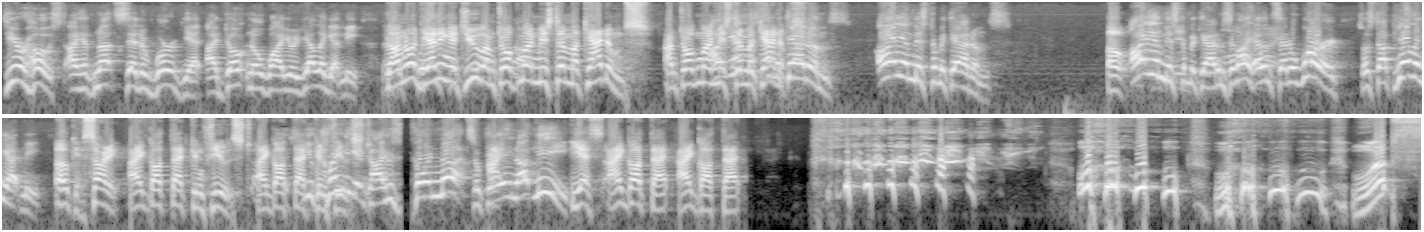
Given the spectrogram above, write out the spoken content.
Dear host, I have not said a word yet. I don't know why you're yelling at me. No, I'm not yelling at you. I'm talking about Mr. McAdams. I'm talking about I Mr. am McAdams. Mr. McAdams. I am Mr. McAdams. Oh, I am Mr. McAdams, and I haven't said a word. So stop yelling at me. okay. Sorry, I got that confused. I got that Ukrainian confused. guy who's going nuts. Okay, I- not me. Yes, I got that. I got that. Whoops.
